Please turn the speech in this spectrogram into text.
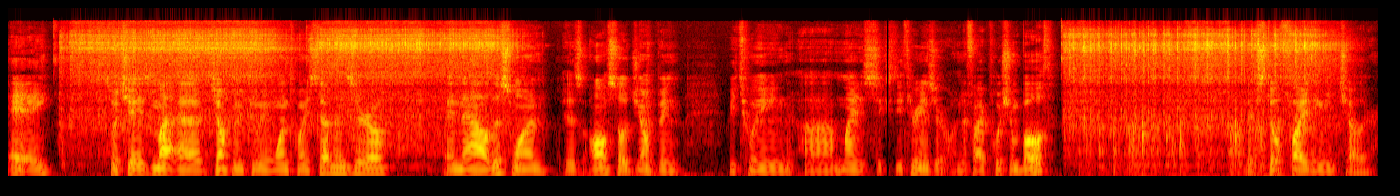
A. Switch A is my, uh, jumping between 127 and 0. And now this one is also jumping between uh, minus 63 and 0. And if I push them both, they're still fighting each other.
